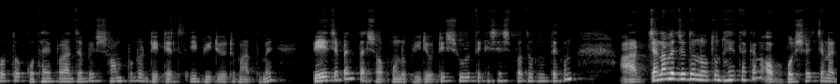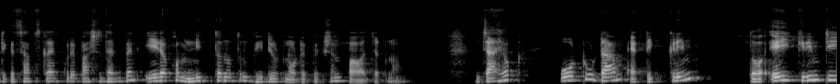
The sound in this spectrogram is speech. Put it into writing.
কত, কোথায় পাওয়া যাবে, সম্পূর্ণ ডিটেলস এই ভিডিওটির মাধ্যমে পেয়ে যাবেন, তাই সম্পূর্ণ ভিডিওটি শুরু থেকে শেষ পর্যন্ত দেখুন, আর চ্যানেলে যদি নতুন হয়ে থাকেন, অবশ্যই চ্যানেলটিকে সাবস্ক্রাইব করে পাশে থাকবেন, এরকম নিত্য নতুন ভিডিওর নোটিফিকেশন পাওয়ার জন্য। যাই হোক ও টু ডাম একটি ক্রিম। তো এই ক্রিমটি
